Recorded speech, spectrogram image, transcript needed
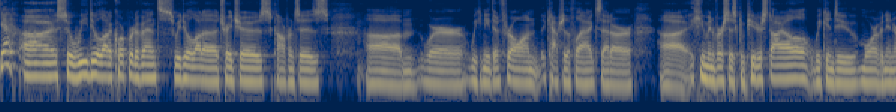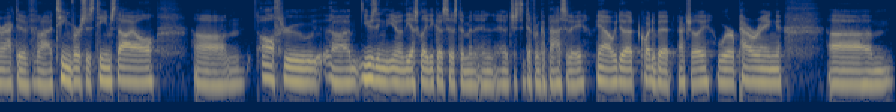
Yeah, uh, so we do a lot of corporate events. We do a lot of trade shows, conferences, um, where we can either throw on capture the flags that are uh, human versus computer style. We can do more of an interactive uh, team versus team style, um, all through uh, using you know the Escalate ecosystem in, in, just a different capacity. Yeah, we do that quite a bit actually. We're powering um,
